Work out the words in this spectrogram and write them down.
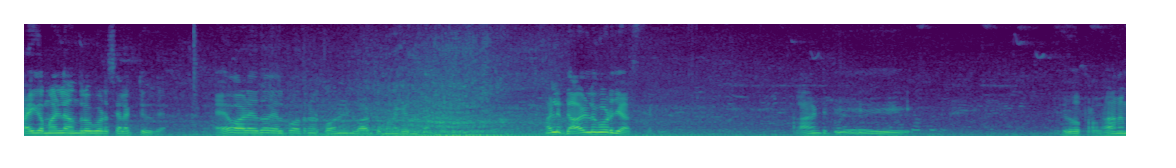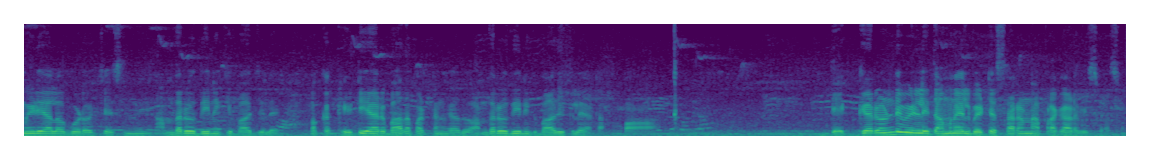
పైగా మళ్ళీ అందులో కూడా సెలెక్టివ్గా ఏ వాడేదో వెళ్ళిపోతున్నాడు పోనండి వాడితో మనకెందుకు మళ్ళీ దాడులు కూడా చేస్తారు అలాంటిది ఏదో ప్రధాన మీడియాలో కూడా వచ్చేసింది. అందరూ దీనికి బాధ్యులే. ఒక్క కేటీఆర్ బాధపడటం కాదు అందరూ దీనికి బాధితులే అట. అబ్బా. దగ్గరుండి వీళ్ళు తమనేలు పెట్టేస్తారని నా ప్రగాఢ విశ్వాసం.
